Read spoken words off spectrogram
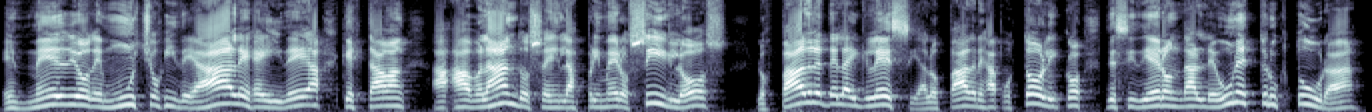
En medio de muchos ideales e ideas que estaban hablándose en los primeros siglos, los padres de la iglesia, los padres apostólicos, decidieron darle una estructura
